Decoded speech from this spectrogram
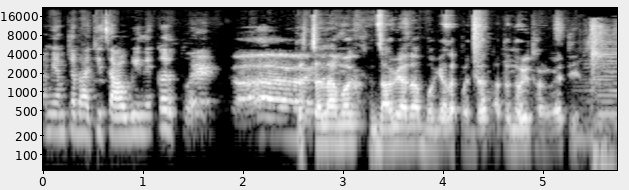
आम्ही आमच्या भाजीचा आवडीने करतोय. तर चला मग जाऊया आता बघायला पद्धत. आता नवरी थोड्या वेळात येईल.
